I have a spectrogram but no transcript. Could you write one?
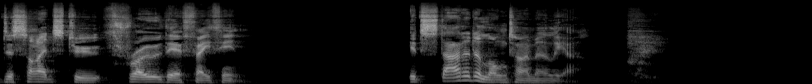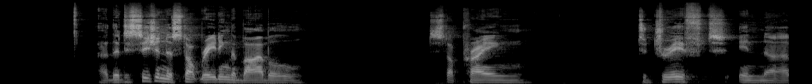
decides to throw their faith in, it started a long time earlier. Uh, the decision to stop reading the Bible, to stop praying, to drift in uh,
